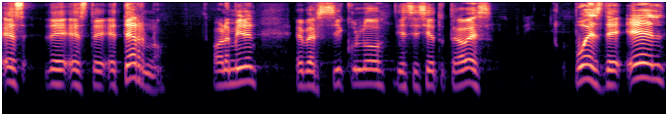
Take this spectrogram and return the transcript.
es de, este, eterno. Ahora miren el versículo 17 otra vez. Pues de él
